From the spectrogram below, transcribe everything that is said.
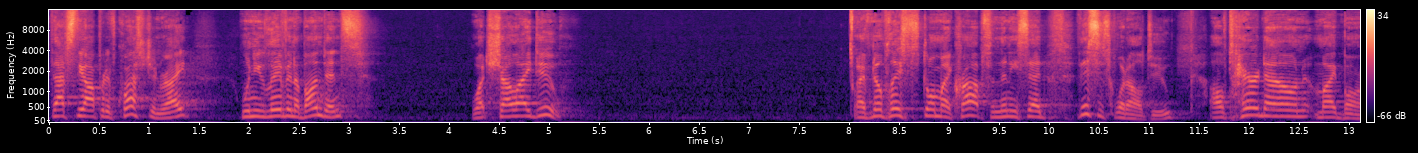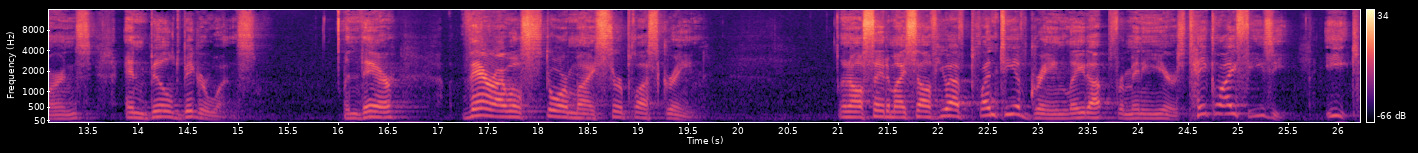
That's the operative question, right? When you live in abundance, what shall I do? I have no place to store my crops. And then he said, This is what I'll do I'll tear down my barns and build bigger ones. And there, there I will store my surplus grain. And I'll say to myself, You have plenty of grain laid up for many years. Take life easy, eat,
